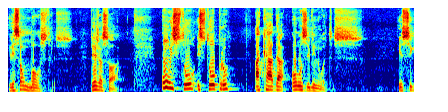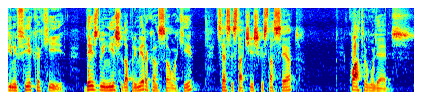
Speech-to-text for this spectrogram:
Eles são monstros. Veja só. Um estupro a cada 11 minutos. Isso significa que desde o início da primeira canção aqui, se essa estatística está certa, quatro mulheres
